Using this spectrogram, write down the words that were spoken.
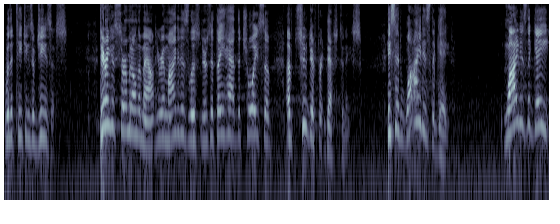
with the teachings of Jesus. During his Sermon on the Mount, he reminded his listeners that they had the choice of, of two different destinies. He said, Wide is the gate. Wide is the gate,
